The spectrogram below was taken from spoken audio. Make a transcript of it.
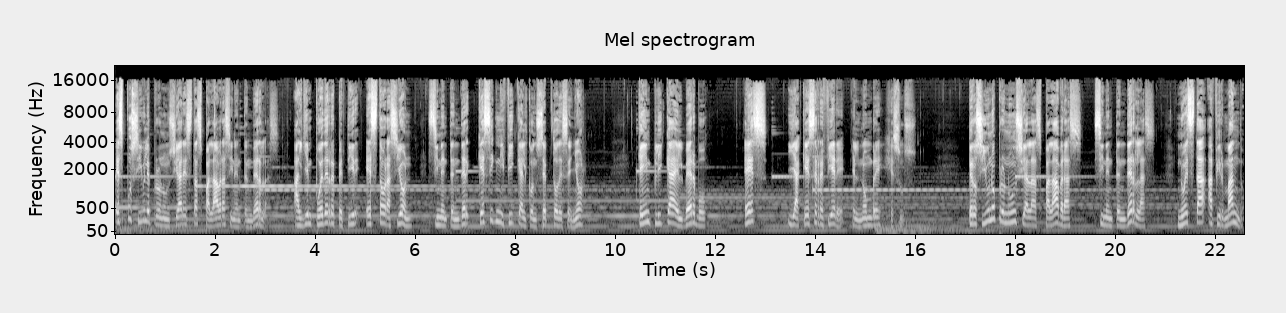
Es posible pronunciar estas palabras sin entenderlas, Alguien puede repetir esta oración sin entender qué significa el concepto de Señor, qué implica el verbo es y a qué se refiere el nombre Jesús. Pero si uno pronuncia las palabras sin entenderlas, no está afirmando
